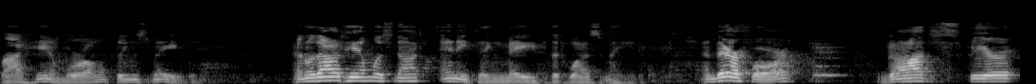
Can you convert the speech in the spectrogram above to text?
By Him were all things made. And without Him was not anything made that was made. And therefore, God's sphere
